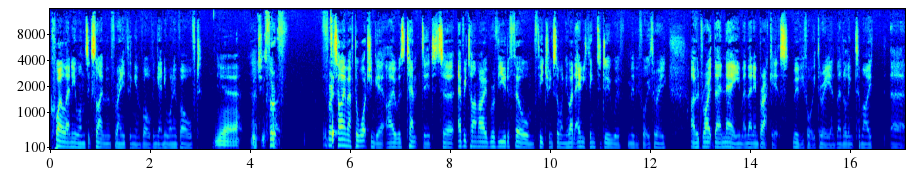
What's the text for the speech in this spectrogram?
quell anyone's excitement for anything involving anyone involved. Yeah, Uh, which is for quite- for a time after watching it, I was tempted to every time I reviewed a film featuring someone who had anything to do with movie forty three, I would write their name and then in brackets movie forty three and then a link to my uh,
